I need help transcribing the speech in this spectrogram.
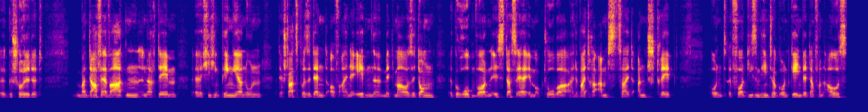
äh, geschuldet. Man darf erwarten, nachdem äh, Xi Jinping ja nun der Staatspräsident auf eine Ebene mit Mao Zedong äh, gehoben worden ist, dass er im Oktober eine weitere Amtszeit anstrebt. Und vor diesem Hintergrund gehen wir davon aus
